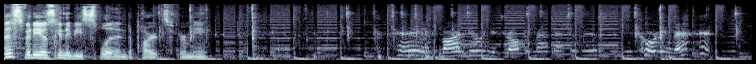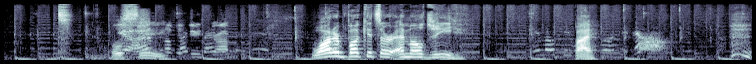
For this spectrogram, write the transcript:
this video is gonna be split into parts for me. Hey, is mine doing a dropper map after this? Are recording that? We'll yeah, see. I'd love to Much do better drop. than this. Water buckets are MLG. MLG Bye. No!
